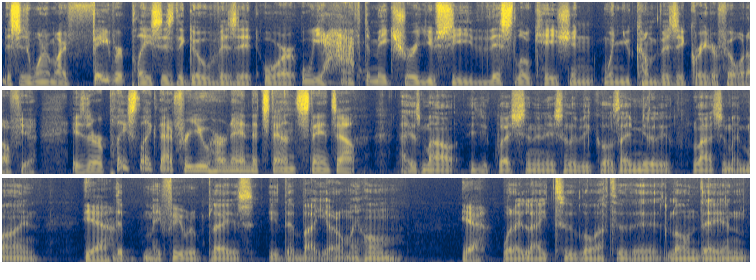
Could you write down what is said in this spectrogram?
This is one of my favorite places to go visit, or we have to make sure you see this location when you come visit Greater Philadelphia. Is there a place like that for you, Hernan, that stands stands out? I smile at your question initially because I immediately flash in my mind. Yeah. The, my favorite place is the backyard of my home. Yeah. Where I like to go after the long day and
